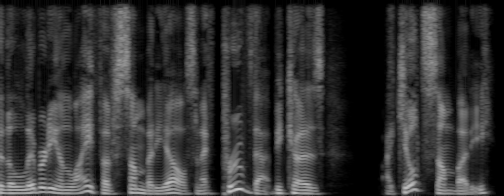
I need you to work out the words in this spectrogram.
to the liberty and life of somebody else, and I've proved that because I killed somebody,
